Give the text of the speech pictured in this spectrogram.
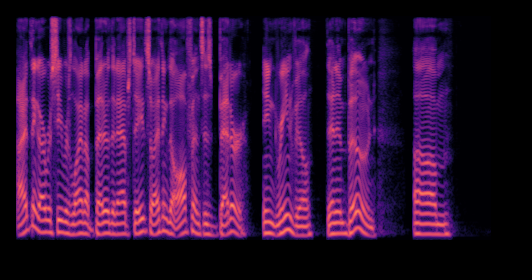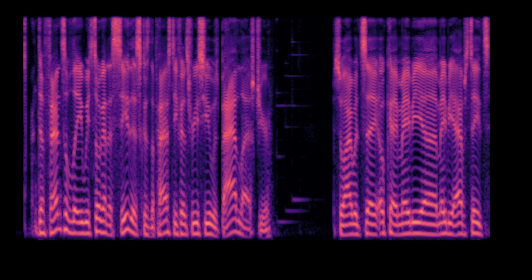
I think our receivers line up better than App State. So I think the offense is better in Greenville than in Boone. Um, defensively, we still got to see this because the pass defense for ECU was bad last year. So I would say, okay, maybe uh, maybe App State's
